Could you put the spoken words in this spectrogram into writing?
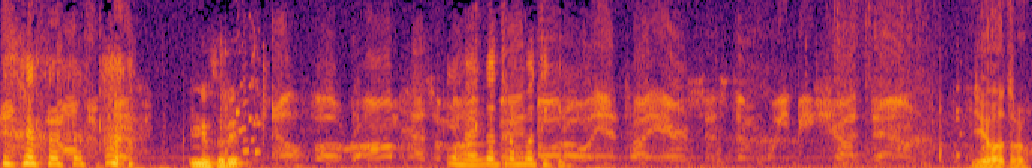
Venga. Alpha, Ram has a Mira, me encontré un botiquín. Y otro.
